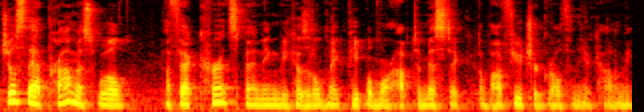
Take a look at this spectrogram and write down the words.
just that promise will affect current spending because it'll make people more optimistic about future growth in the economy.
